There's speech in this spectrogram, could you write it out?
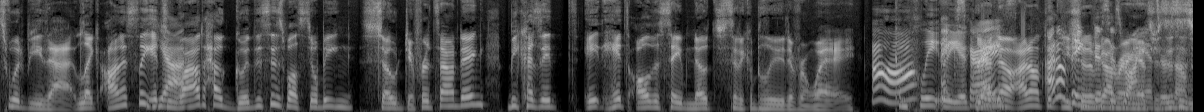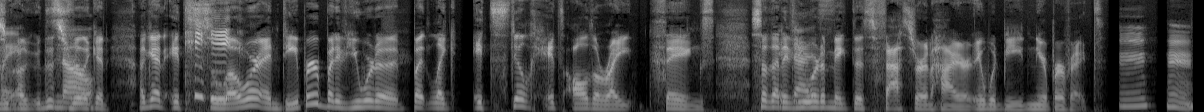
this. would be that. Like honestly, it's Yeah. wild how good this is while still being so different sounding because it it hits all the same notes just in a completely different way. Aw, Completely thanks, agree. Yeah, guys. no, I don't think I don't you should have gotten gone is wrong wrong answers. answers This is uh, only. this is really good. Again, it's slower and deeper, but if you were to, but like it still hits all the right things, so that It if you were to make this faster and higher, it would be near perfect. Hmm. Aw.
